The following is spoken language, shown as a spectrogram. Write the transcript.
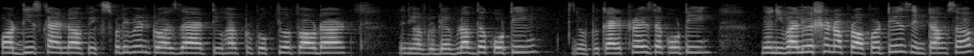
for this kind of experiment was that you have to procure powder, then you have to develop the coating, you have to characterize the coating, then evaluation of properties in terms of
